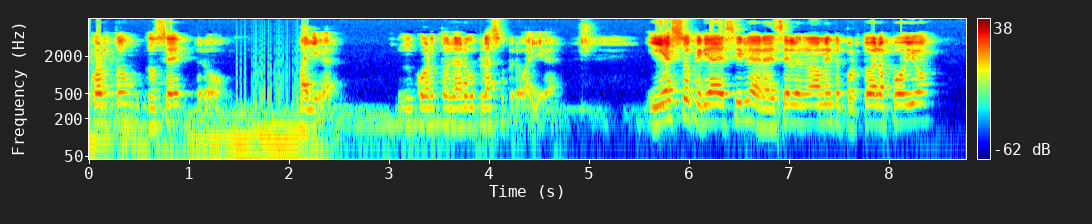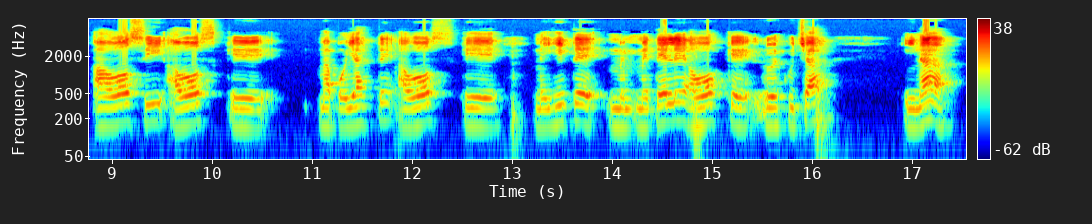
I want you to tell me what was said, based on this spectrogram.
corto, no sé, pero va a llegar. Un corto, largo plazo, pero va a llegar. Y eso quería decirle, agradecerle nuevamente por todo el apoyo a vos, sí, a vos que me apoyaste, a vos que me dijiste metele, a vos que lo escuchás. Y nada,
